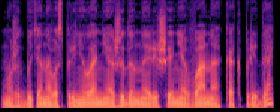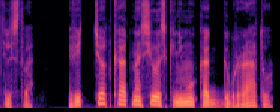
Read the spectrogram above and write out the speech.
Может быть, она восприняла неожиданное решение Вана как предательство? Ведь тетка относилась к нему как к брату.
